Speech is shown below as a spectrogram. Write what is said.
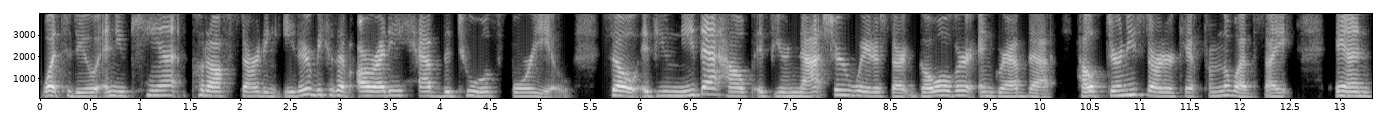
what to do and you can't put off starting either because I've already have the tools for you. So if you need that help, if you're not sure where to start, go over and grab that health journey starter kit from the website and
